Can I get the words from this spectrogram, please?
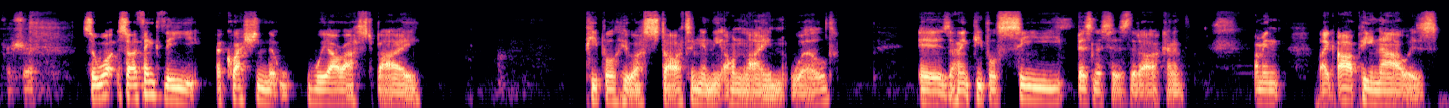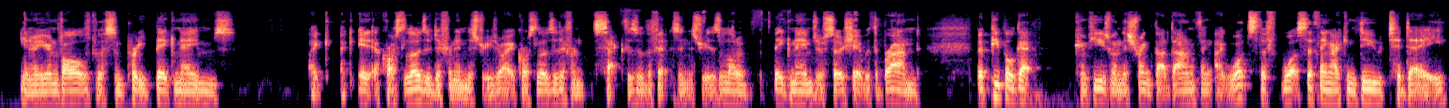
For sure. So what? So I think the a question that we are asked by people who are starting in the online world is I think people see businesses that are kind of, I mean, like RP now is you know you're involved with some pretty big names, like across loads of different industries, right? Across loads of different sectors of the fitness industry. There's a lot of big names associated with the brand, but people get confused when they shrink that down and think like, what's the what's the thing I can do today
